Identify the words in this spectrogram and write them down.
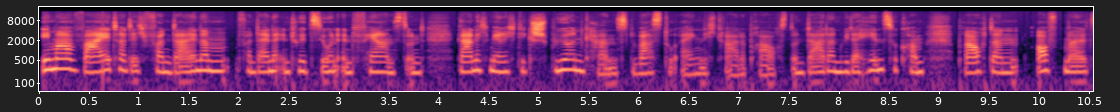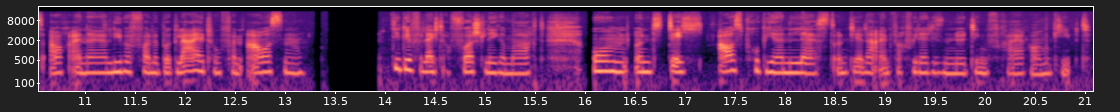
immer weiter dich von deinem, von deiner Intuition entfernst und gar nicht mehr richtig spüren kannst, was du eigentlich gerade brauchst. Und da dann wieder hinzukommen, braucht dann oftmals auch eine liebevolle Begleitung von außen die dir vielleicht auch Vorschläge macht um, und dich ausprobieren lässt und dir da einfach wieder diesen nötigen Freiraum gibt.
